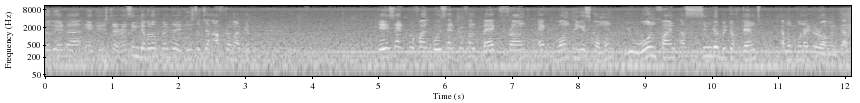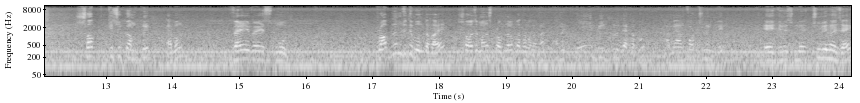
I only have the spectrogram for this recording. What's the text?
যদি এটা, এই জিনিসটা রেসিং ডেভেলপমেন্টের এই জিনিসটা হচ্ছে আফটার মার্কেট এই সাইড প্রোফাইল ওই সাইড প্রোফাইল ব্যাক ফ্রন্ট এক one thing is common you won't find a single bit of dent এবং কোনো একটা রঙের কাজ। সব কিছু কমপ্লিট এবং ভেরি ভেরি স্মুথ প্রবলেম যদি বলতে হয়, সহজে মানুষ প্রবলেমের কথা বলে না। আমি এই বিলগুলো দেখাবো। আমি আনফর্চুনেটলি এই জিনিসগুলো চুরি হয়ে যায়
